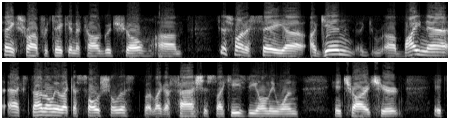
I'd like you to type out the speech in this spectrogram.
Thanks, Rob, for taking the call. Good show. Um, just want to say uh, again, uh, Biden acts not only like a socialist but like a fascist. Like he's the only one in charge here. It's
